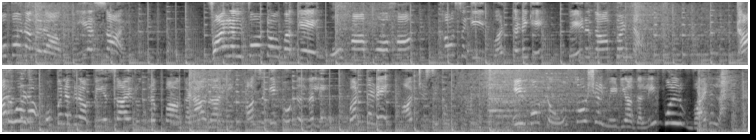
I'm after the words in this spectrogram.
ಉಪನಗರ ಪಿಎಸ್ಐ ವೈರಲ್ ಫೋಟೋ ಬಗ್ಗೆ ಊಹಾಪೋಹ, ಖಾಸಗಿ ಬರ್ತಡೆಗೆ ಬೇಡದ ಬಣ್ಣ. ಧಾರವಾಡ ಉಪನಗರ ಪಿಎಸ್ಐ ರುದ್ರಪ್ಪ ಗಡಾದಾರಿ ಖಾಸಗಿ ಹೋಟೆಲ್ನಲ್ಲಿ ಬರ್ತ್ಡೇ ಆಚರಿಸಿಕೊಂಡಿದ್ದಾರೆ. ಈ ಫೋಟೋ ಸೋಷಿಯಲ್ ಮೀಡಿಯಾದಲ್ಲಿ ಫುಲ್ ವೈರಲ್ ಆಗಿದೆ.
